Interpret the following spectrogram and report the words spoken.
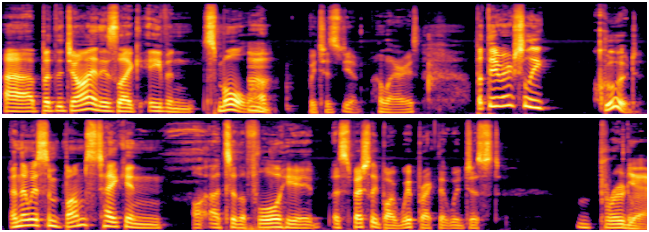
Uh, but the giant is like even smaller, which is yeah hilarious. But they're actually good, and there were some bumps taken uh, to the floor here, especially by Whipwreck, that were just brutal. Yeah.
